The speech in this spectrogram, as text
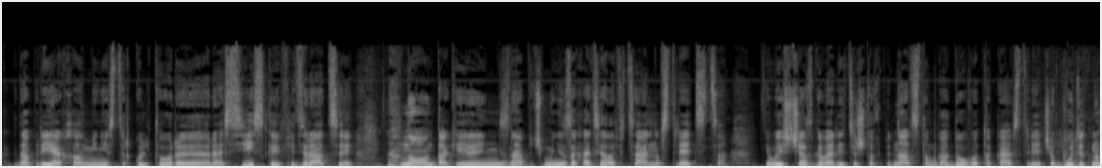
когда приехал министр культуры Российской Федерации, но он так и не знаю, почему не захотел официально встретиться. И вы сейчас говорите, что в 2015 году вот такая встреча будет. Ну,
